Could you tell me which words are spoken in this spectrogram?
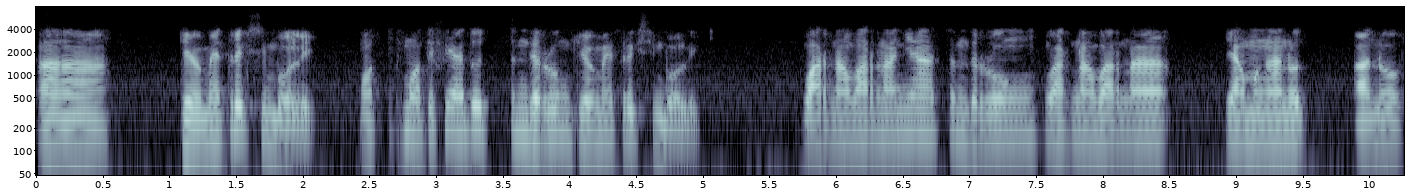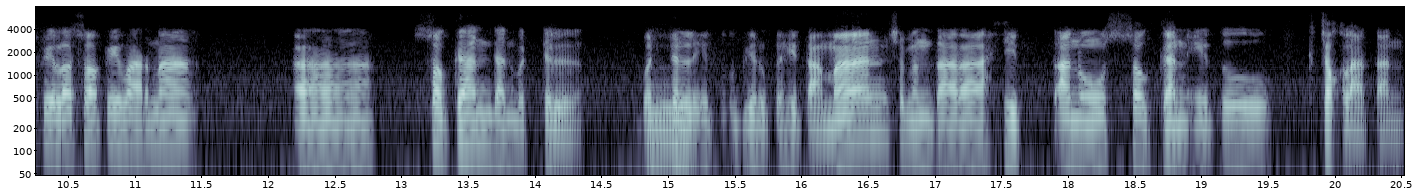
uh, geometrik simbolik. Motif-motifnya itu cenderung geometrik simbolik. Warna-warnanya cenderung warna-warna yang menganut anu filosofi warna uh, sogan dan wedel. Wedel itu biru kehitaman, sementara hit, anu sogan itu kecoklatan.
